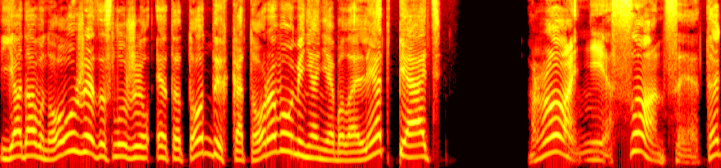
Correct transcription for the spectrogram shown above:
я давно уже заслужил этот отдых, которого у меня не было лет пять. «Ронни, солнце, так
